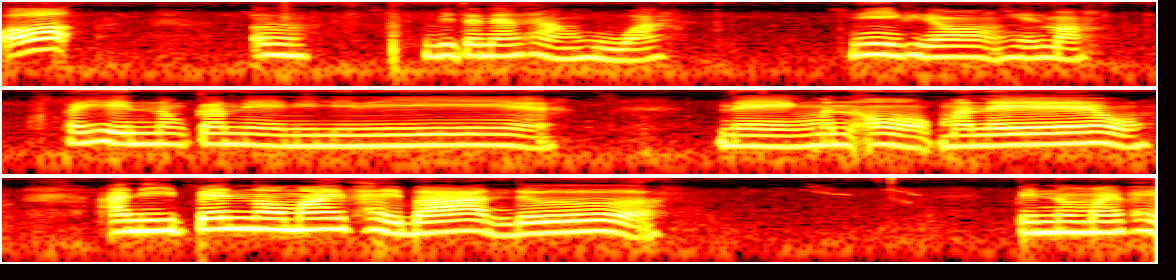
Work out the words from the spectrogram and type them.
เออเออมีแต่แนวทางหัว นี่พี่น้องเห็นบ่ไปเห็นนำกันแน่นี่นี่นี่ แหนงมันออกมาแล้ว อันนี้เป็นหน่อไม้ไผ่บ้านเด้อ เป็นหน่อไม้ไผ่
